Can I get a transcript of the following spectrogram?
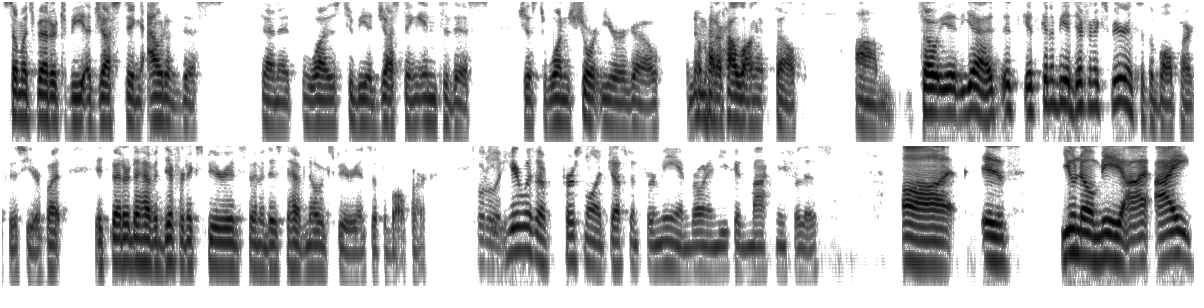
so much better to be adjusting out of this than it was to be adjusting into this just one short year ago, no matter how long it felt. Um, so it, yeah, it's it's, it's going to be a different experience at the ballpark this year, but it's better to have a different experience than it is to have no experience at the ballpark. Totally. Here was a personal adjustment for me, and Ronan, you can mock me for this. Uh, is you know me, I I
